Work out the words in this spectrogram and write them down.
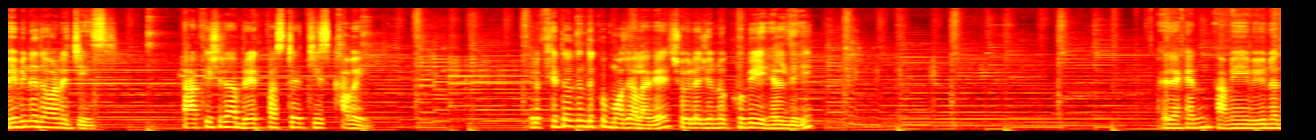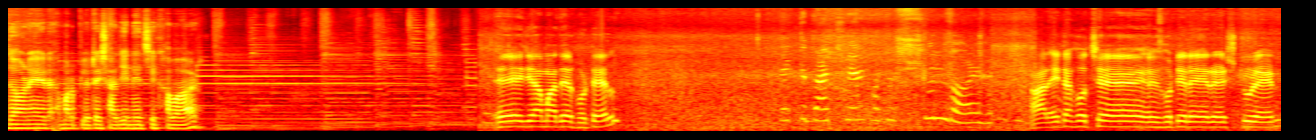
বিভিন্ন ধরনের চিজ টার্কিশরা ব্রেকফাস্টে চিজ খাবেই। এগুলো খেতেও কিন্তু খুব মজা লাগে শরীরের জন্য খুবই হেলদি এই দেখেন আমি বিভিন্ন ধরনের আমার প্লেটে সাজিয়ে নিয়েছি খাবার। এই যে আমাদের হোটেল। দেখতে পাচ্ছেন কত সুন্দর। আর এটা হচ্ছে হোটেলের রেস্টুরেন্ট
